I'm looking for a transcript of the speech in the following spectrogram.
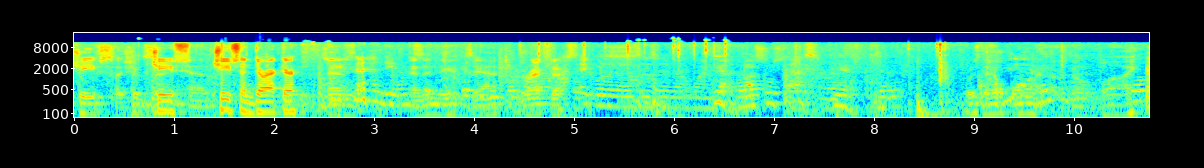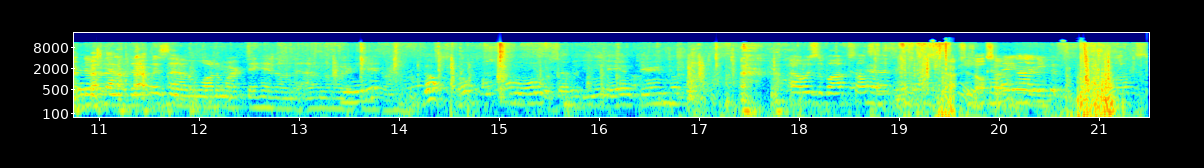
Chiefs, I should say. chiefs, and- chiefs and director. And and Indians, yeah, director. Take one of those, these are the ones. Yeah, the lessons? Pass. Yeah. Was the help wanted? That was gonna apply. No, no, that was a watermark they had on it, I don't know where it came from. No, no, just only one of us have it. Do you need a hand carrying something? Oh, is the box all set? Box is all set. Hang on, you could, box.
